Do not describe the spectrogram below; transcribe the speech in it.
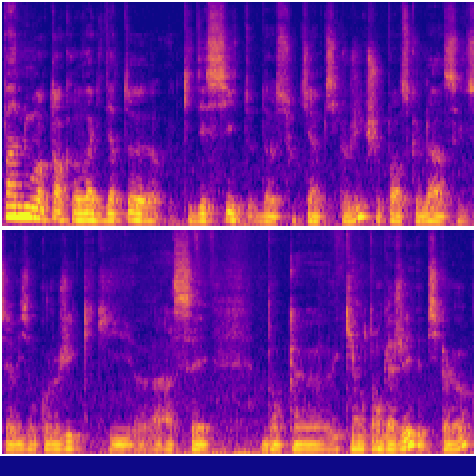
pas nous, en tant que revalidateurs, qui décident d'un soutien psychologique. Je pense que là, c'est le service oncologique qui euh, a assez, donc, euh, qui ont engagé des psychologues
